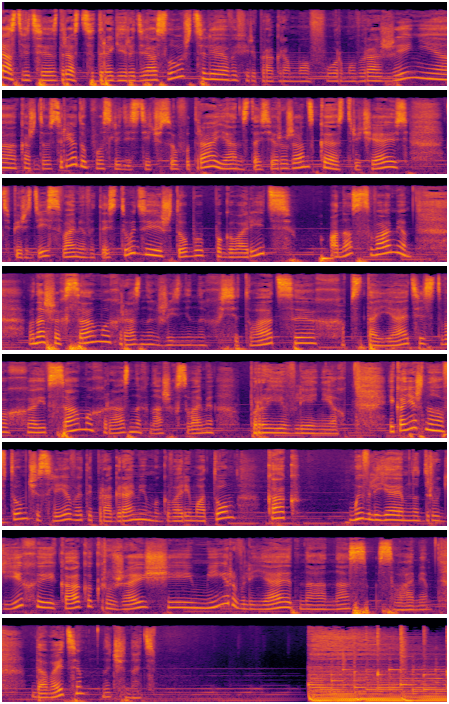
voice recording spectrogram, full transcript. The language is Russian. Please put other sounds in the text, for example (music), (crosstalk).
Здравствуйте, здравствуйте, дорогие радиослушатели. В эфире программа «Форма выражения». Каждую среду после 10 часов утра я, Анастасия Ружанская, встречаюсь теперь здесь с вами в этой студии, чтобы поговорить о нас с вами в наших самых разных жизненных ситуациях, обстоятельствах и в самых разных наших с вами проявлениях. И, конечно, в том числе в этой программе мы говорим о том, как мы влияем на других и как окружающий мир влияет на нас с вами. Давайте начинать.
